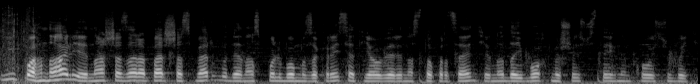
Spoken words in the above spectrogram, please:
І погнали! Наша зараз перша смерть буде, нас по-любому закрисять, я уверен на 100%. Ну дай Бог ми щось встигнемо когось убити.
